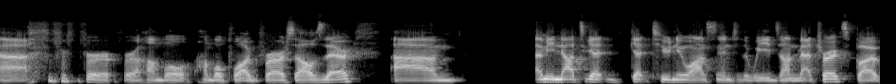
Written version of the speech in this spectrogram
uh, for for a humble humble plug for ourselves there. Um, I mean, not to get get too nuanced into the weeds on metrics, but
